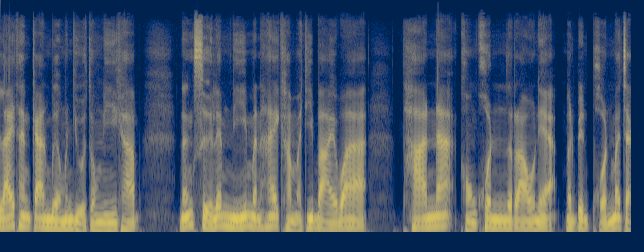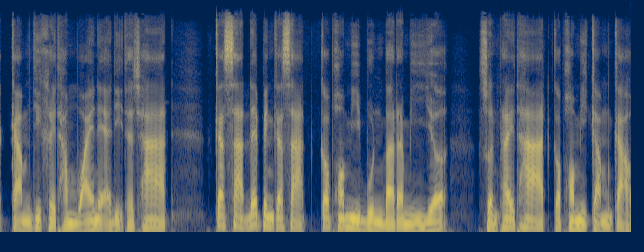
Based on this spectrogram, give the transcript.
ไลท์ทางการเมืองมันอยู่ตรงนี้ครับ หนังสือเล่มนี้มันให้คำอธิบายว่า ฐานะของคนเราเนี่ยมันเป็นผลมาจากกรรมที่เคยทำไว้ในอดีตชาติ กษัตริย์ได้เป็นกษัตริย์ ก็เพราะมีบุญบารมีเยอะ ส่วนไพร่ทาสก็เพราะมีกรรมเก่า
